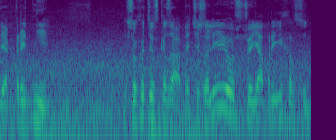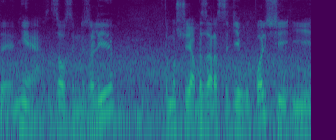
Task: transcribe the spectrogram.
як три дні. І що хотів сказати, чи жалію, що я приїхав сюди? Ні, зовсім не жалію. Тому що я би зараз сидів у Польщі і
